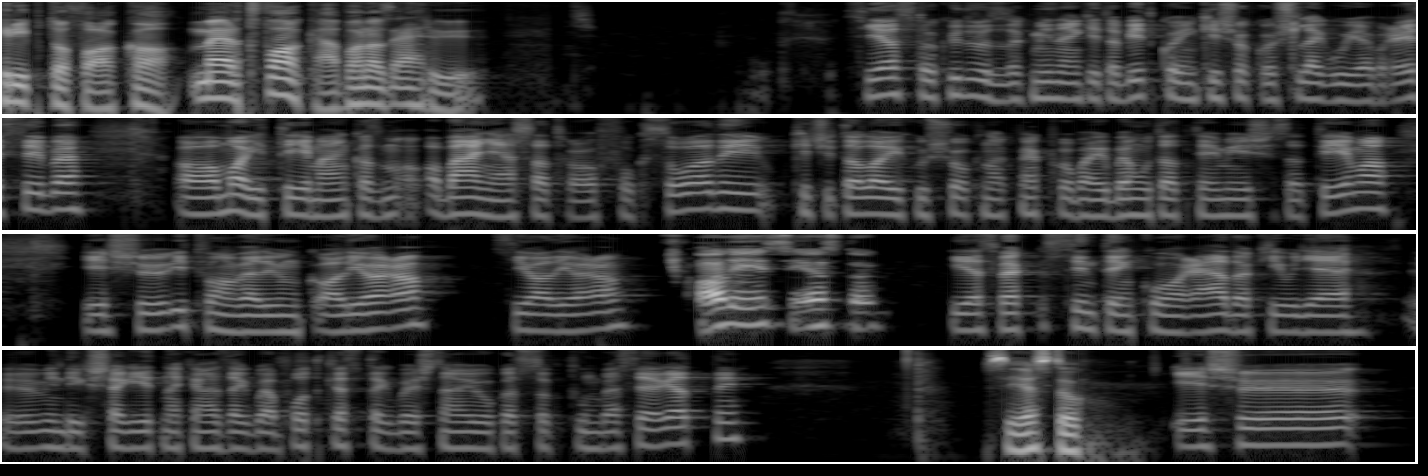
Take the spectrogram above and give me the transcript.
Kriptofalka, mert falkában az erő. Sziasztok, üdvözlök mindenkit a Bitcoin kisokos legújabb részébe. A mai témánk az a bányászatról fog szólni, kicsit a laikusoknak megpróbáljuk bemutatni, hogy mi is ez a téma, és itt van velünk Aliara. Szia Aliara! Ali, sziasztok! Illetve szintén Konrád, aki ugye mindig segít nekem ezekben a podcastekben, és nagyon jókat szoktunk beszélgetni. Sziasztok! És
